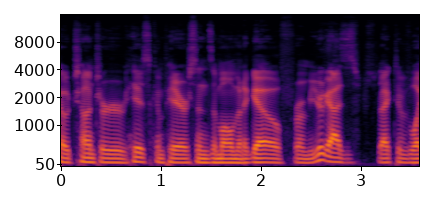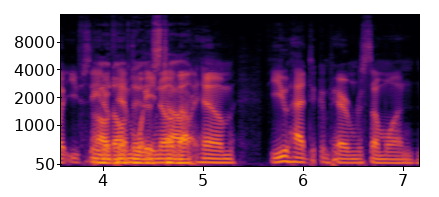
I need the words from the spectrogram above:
Coach Hunter his comparisons a moment ago. From your guys' perspective, what you've seen oh, of him, what you know tie. about him, if you had to compare him to someone,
